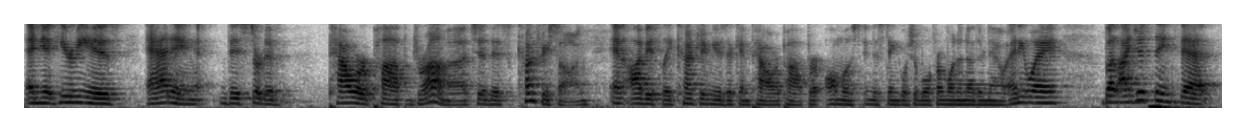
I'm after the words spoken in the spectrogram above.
And yet here he is adding this sort of power pop drama to this country song, and obviously country music and power pop are almost indistinguishable from one another now, anyway. But I just think that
